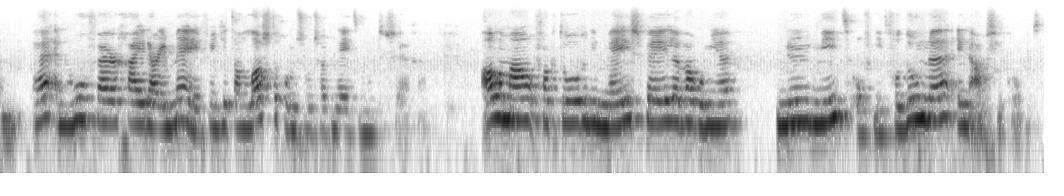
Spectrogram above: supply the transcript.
Um, hè, en hoe ver ga je daarin mee? Vind je het dan lastig om soms ook nee te moeten zeggen? Allemaal factoren die meespelen waarom je nu niet of niet voldoende in actie komt.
